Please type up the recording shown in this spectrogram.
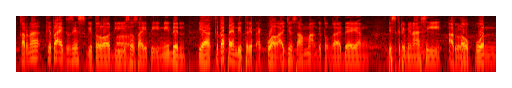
Karena kita eksis gitu loh di society ini dan ya kita pengen di treat equal aja sama gitu nggak ada yang diskriminasi ataupun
